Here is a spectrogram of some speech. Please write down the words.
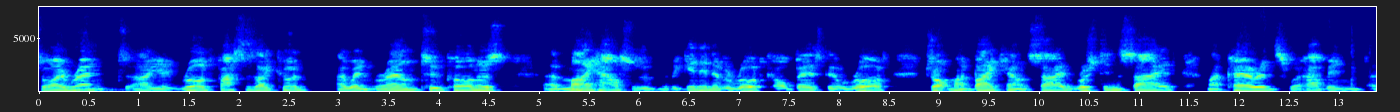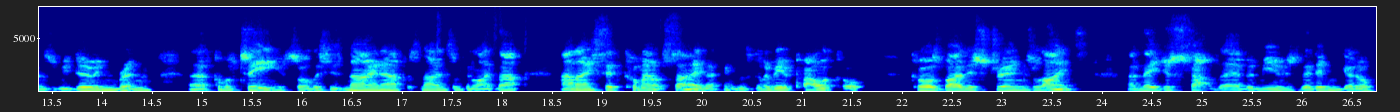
So I ran, I rode fast as I could, I went round two corners. Uh, my house was at the beginning of a road called Baysdale Road. Dropped my bike outside, rushed inside. My parents were having, as we do in Britain, a cup of tea. So this is nine, half past nine, something like that. And I said, Come outside. I think there's going to be a power cut caused by this strange light. And they just sat there bemused. They didn't get up.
